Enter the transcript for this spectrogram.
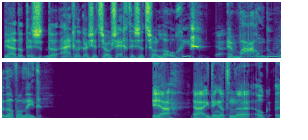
Ja, dat is dat, eigenlijk als je het zo zegt, is het zo logisch. Ja. En waarom doen we dat dan niet? Ja, ja ik denk dat een, eh, ook, eh,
